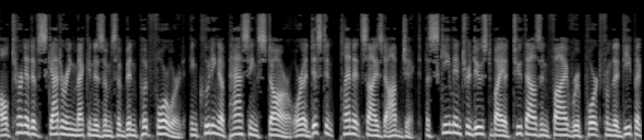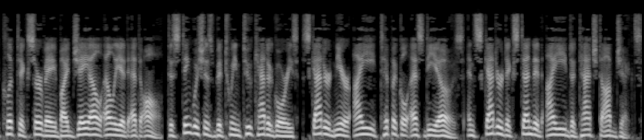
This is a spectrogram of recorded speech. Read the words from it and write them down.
alternative scattering mechanisms have been put forward, including a passing star or a distant, planet-sized object. A scheme introduced by a 2005 report from the Deep Ecliptic Survey by J. L. Elliott et al. distinguishes between two categories: scattered near, i.e., typical SDOs, and scattered extended, i.e., detached objects.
